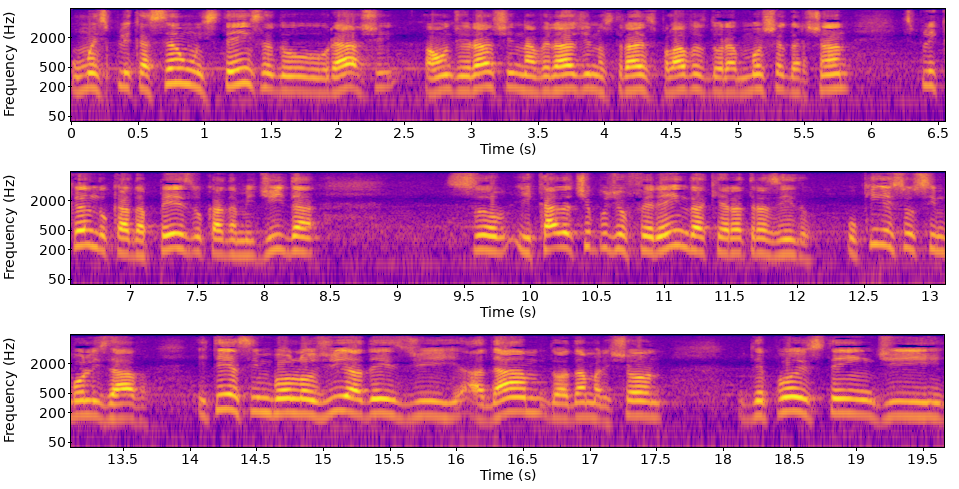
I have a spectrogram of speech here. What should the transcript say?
uma explicação extensa do Rashi, onde o Rashi, na verdade, nos traz as palavras do Rav Moshe Darshan, explicando cada peso, cada medida e cada tipo de oferenda que era trazido. O que isso simbolizava? E tem a simbologia desde Adam, do Adam Arishon, depois tem de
